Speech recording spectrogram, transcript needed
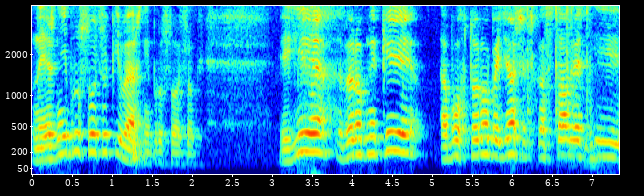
нижній брусочок і верхній брусочок. Є виробники, або хто робить яшечка, ставлять і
